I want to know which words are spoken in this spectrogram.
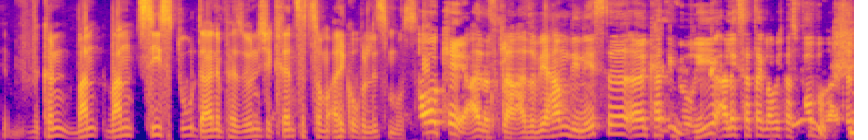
Wir können, wann, wann ziehst du deine persönliche Grenze zum Alkoholismus? Okay, alles klar. Also wir haben die nächste äh, Kategorie. Alex hat da, glaube ich, was vorbereitet.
